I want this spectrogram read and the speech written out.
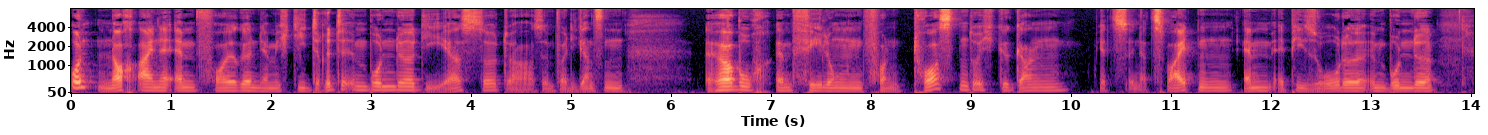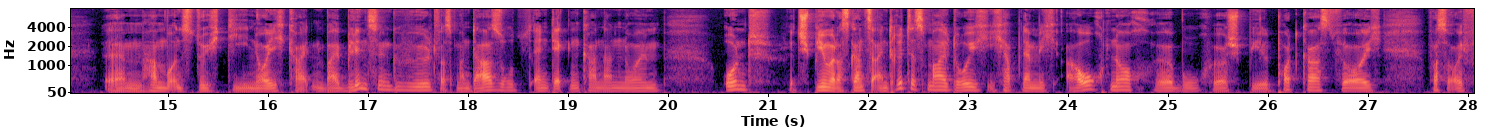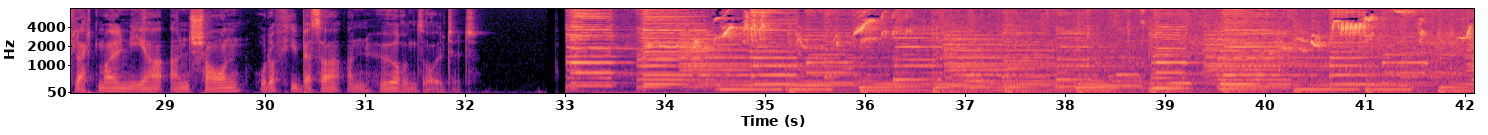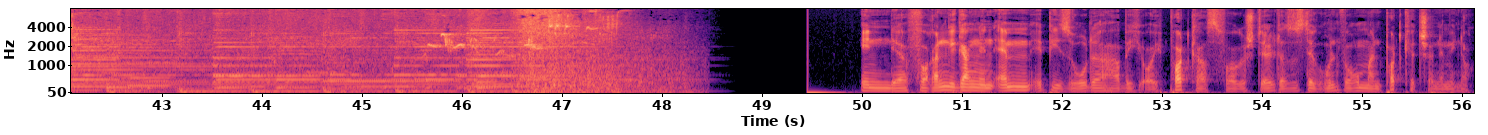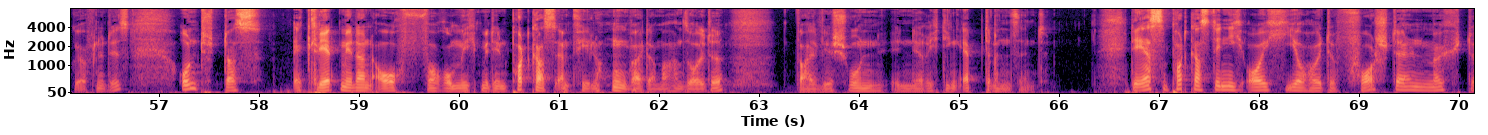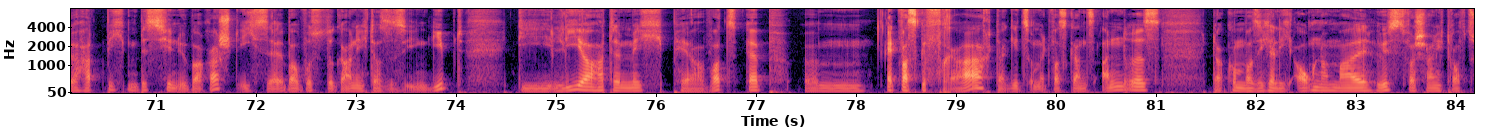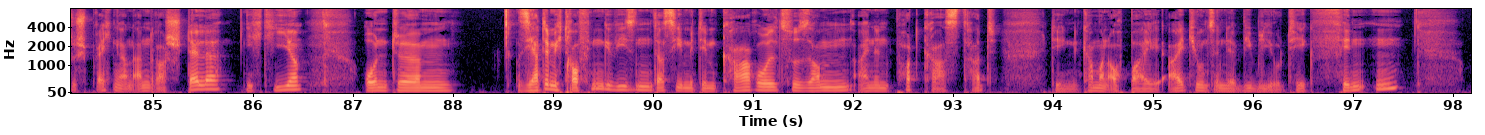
Und noch eine M-Folge, nämlich die dritte im Bunde. Die erste, da sind wir die ganzen Hörbuchempfehlungen von Thorsten durchgegangen. Jetzt in der zweiten M-Episode im Bunde ähm, haben wir uns durch die Neuigkeiten bei Blinzeln gewühlt, was man da so entdecken kann an Neuem. Und jetzt spielen wir das Ganze ein drittes Mal durch. Ich habe nämlich auch noch Hörbuch, Hörspiel, Podcast für euch, was ihr euch vielleicht mal näher anschauen oder viel besser anhören solltet. In der vorangegangenen M-Episode habe ich euch Podcasts vorgestellt. Das ist der Grund, warum mein Podcatcher nämlich noch geöffnet ist. Und das erklärt mir dann auch, warum ich mit den Podcast-Empfehlungen weitermachen sollte, weil wir schon in der richtigen App drin sind. Der erste Podcast, den ich euch hier heute vorstellen möchte, hat mich ein bisschen überrascht. Ich selber wusste gar nicht, dass es ihn gibt. Die Lia hatte mich per WhatsApp ähm, etwas gefragt. Da geht es um etwas ganz anderes. Da kommen wir sicherlich auch nochmal höchstwahrscheinlich drauf zu sprechen an anderer Stelle, nicht hier. Und ähm, sie hatte mich darauf hingewiesen, dass sie mit dem Carol zusammen einen Podcast hat. Den kann man auch bei iTunes in der Bibliothek finden.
